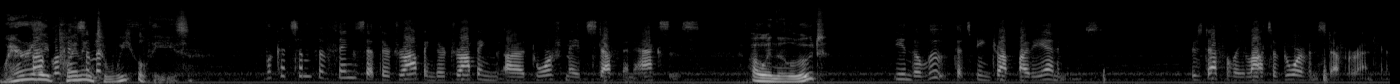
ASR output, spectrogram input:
Where are Well, they planning some of- to wheel these? Look at some of the things that they're dropping. They're dropping uh, dwarf-made stuff and axes Oh, in the loot? In the loot that's being dropped by the enemies. There's definitely lots of dwarven stuff around here.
